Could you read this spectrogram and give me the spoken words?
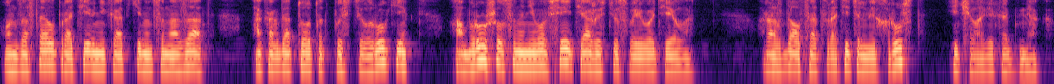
он заставил противника откинуться назад, а когда тот отпустил руки, обрушился на него всей тяжестью своего тела. Раздался отвратительный хруст, и человек обмяк.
